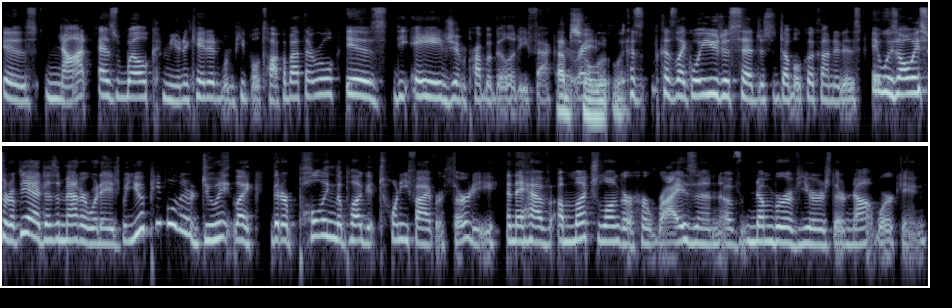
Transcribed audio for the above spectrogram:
is not as well communicated when people talk about that rule is the age and probability factor. Absolutely. Because because like what you just said, just to double click on it is it was always sort of, yeah, it doesn't matter what age, but you have people that are doing like that are pulling the plug at 25 or 30 and they have a much longer horizon of number of years they're not working.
